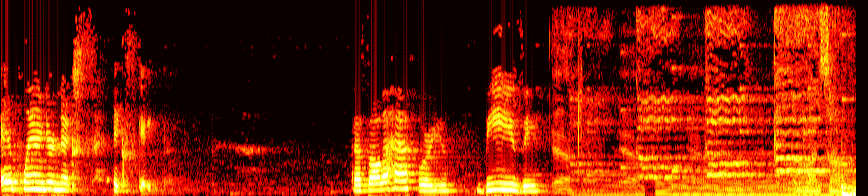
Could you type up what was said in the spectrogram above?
and plan your next escape. That's all I have for you. Be easy. Yeah. yeah.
